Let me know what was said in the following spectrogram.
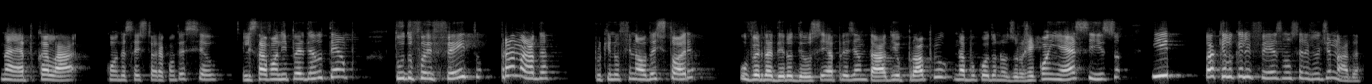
na época lá, quando essa história aconteceu. Eles estavam ali perdendo tempo. Tudo foi feito para nada, porque no final da história o verdadeiro Deus é apresentado e o próprio Nabucodonosor reconhece isso e aquilo que ele fez não serviu de nada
